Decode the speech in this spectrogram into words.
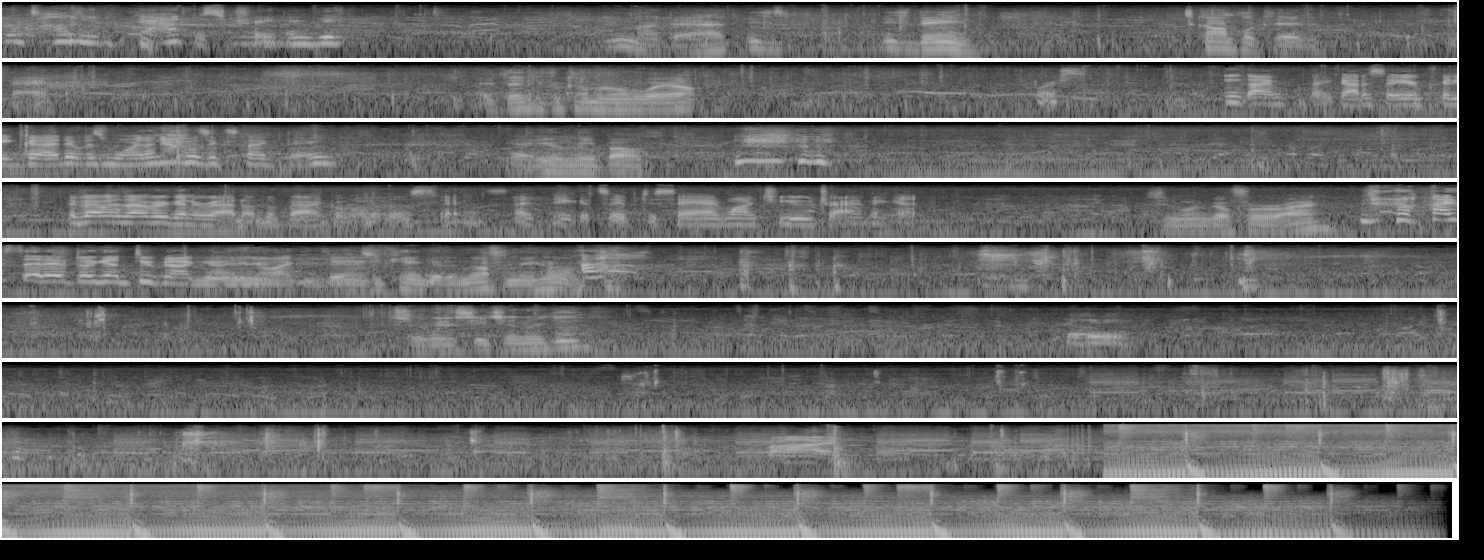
Don't tell me your dad was training you. You my dad. He's he's Dean. It's complicated. Okay, Hey, thank you for coming all the way out. of course. I, I gotta say, you're pretty good. It was more than I was expecting. Yeah, you and me both. If I was ever gonna ride on the back of one of those things, I think it's safe to say I'd want you driving it. So you want to go for a ride? No, I said it, don't get too cocky. Now you know I can dance. You can't get enough of me, huh? so we're gonna see each other again? Maybe.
